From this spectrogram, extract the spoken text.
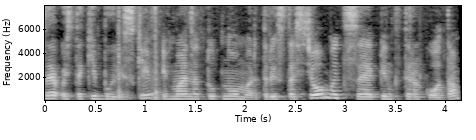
це ось такі блиски. І в мене тут номер 307, це Terracotta.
